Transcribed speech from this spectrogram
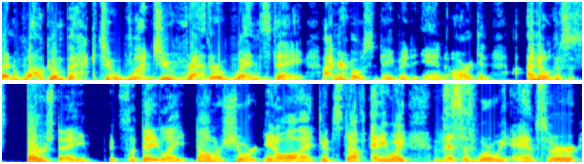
and welcome back to Would You Rather Wednesday. I'm your host, David N. Ark, and I know this is Thursday. It's a day late, dollar short, you know, all that good stuff. Anyway, this is where we answer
